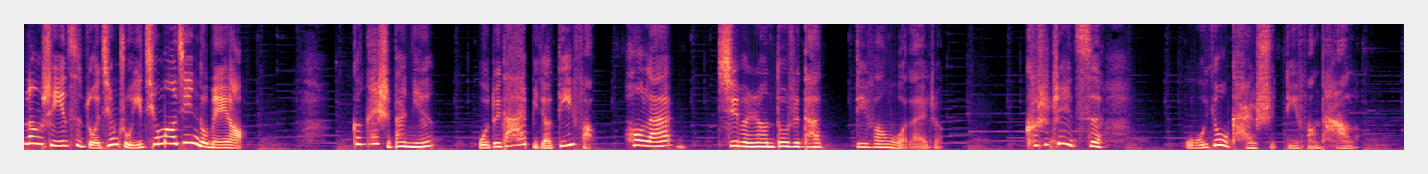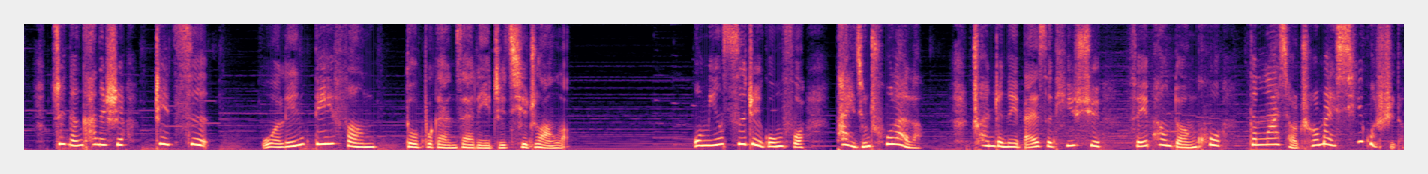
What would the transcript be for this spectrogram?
愣是一次左倾主义青冒进都没有。刚开始半年，我对他还比较提防，后来基本上都是他提防我来着。可是这次，我又开始提防他了。最难看的是，这次我连提防都不敢再理直气壮了。我冥思这功夫，他已经出来了。穿着那白色 T 恤、肥胖短裤，跟拉小车卖西瓜似的。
